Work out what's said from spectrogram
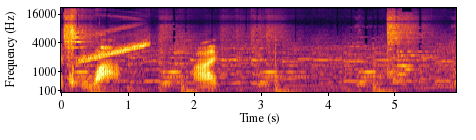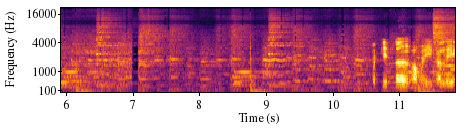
ได้กดนี่หว่าไปสเก็ตเตอร์เข้ามาอีกอะเละ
